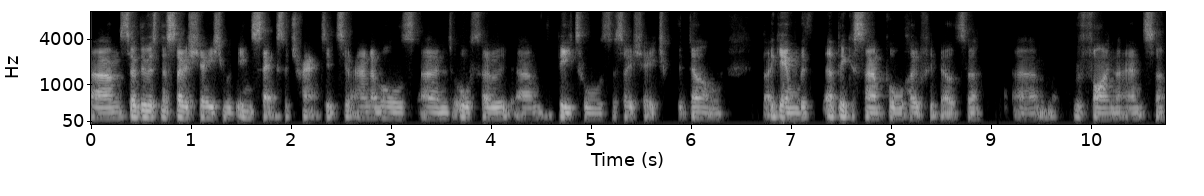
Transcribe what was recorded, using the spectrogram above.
Um, so there is an association with insects attracted to animals and also um, beetles associated with the dung. But again, with a bigger sample, hopefully be able to um, refine that answer.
